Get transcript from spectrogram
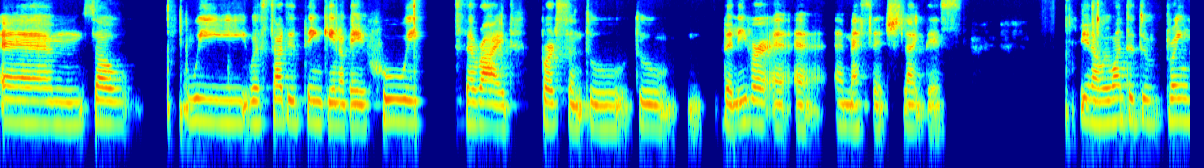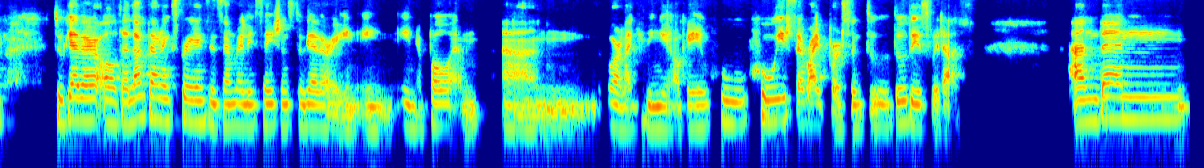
Um, so we we started thinking, okay, who is the right person to to deliver a, a, a message like this? You know, we wanted to bring together all the lockdown experiences and realizations together in in, in a poem and we're like thinking okay who who is the right person to do this with us? And then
